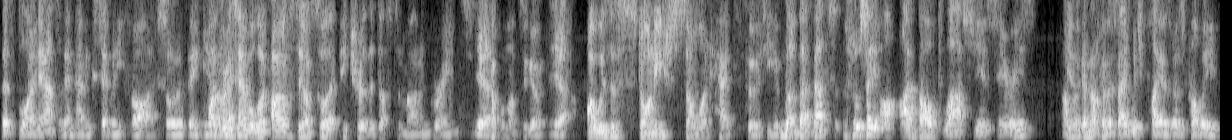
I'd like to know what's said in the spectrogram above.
that's blown out to them having 75, sort of thing. like for I mean? example, like obviously I saw that picture of the Dustin Martin greens Yeah. a couple months ago. yeah, I was astonished someone had 30 of them. no, that, that's so. See, I, I bulked last year's series. I'm Yeah. not going to say which players, but it's probably.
